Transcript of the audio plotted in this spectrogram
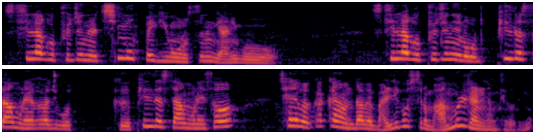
스틸라그 퓨진을 침묵 배기용으로 쓰는 게 아니고 스틸라그 퓨진으로 필드 싸움을 해가지고 그 필드 싸움을 해서 체력을 깎아놓은 다음에 말리고스로 마무리를 하는 형태거든요.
